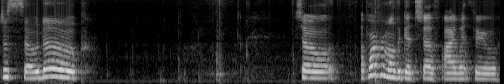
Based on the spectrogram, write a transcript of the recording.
Just so dope. So, apart from all the good stuff I went through,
